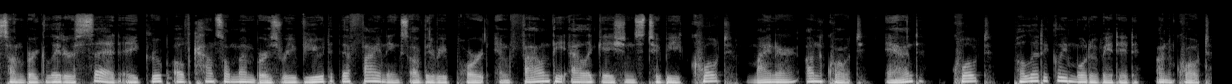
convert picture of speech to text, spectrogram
Sundberg later said a group of council members reviewed the findings of the report and found the allegations to be, quote, minor, unquote, and, quote, politically motivated, unquote.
